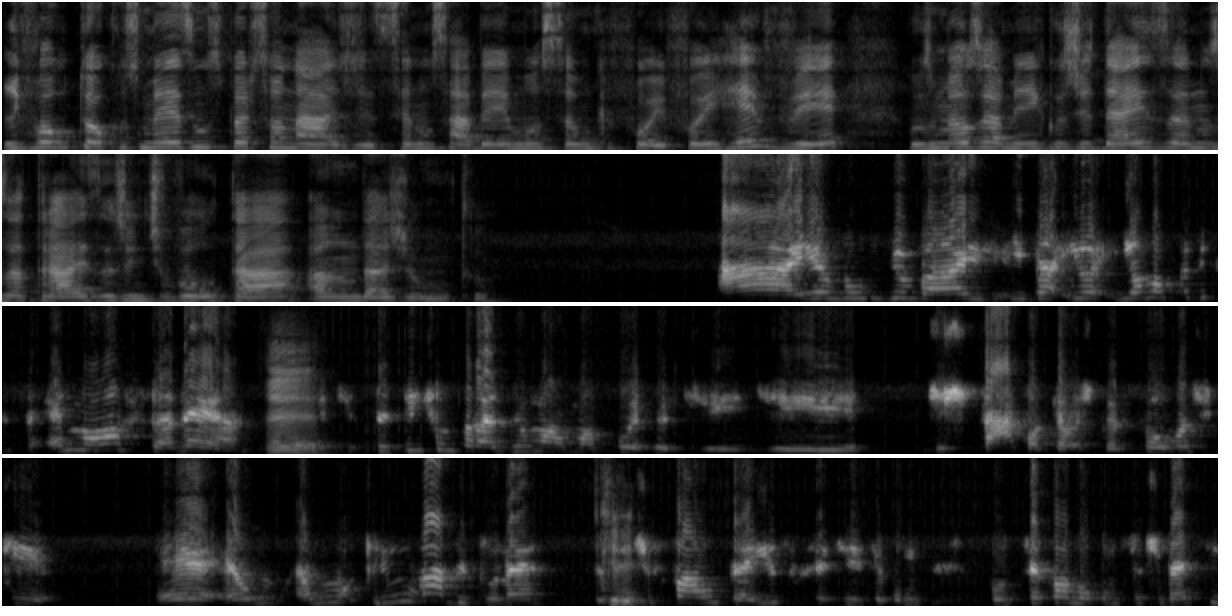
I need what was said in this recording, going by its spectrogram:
E voltou com os mesmos personagens. Você não sabe a emoção que foi. Foi rever os meus amigos de 10 anos atrás, a gente voltar a andar junto. Ah, é bom demais. E, da- e- e é uma coisa que é nossa, né? É. Você, você sente um prazer, uma, uma coisa de, de, de estar com aquelas pessoas que é, é, um, é um, nem um hábito, né? Você Que- sente falta, é isso que você disse. Como, você falou, como se você tivesse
